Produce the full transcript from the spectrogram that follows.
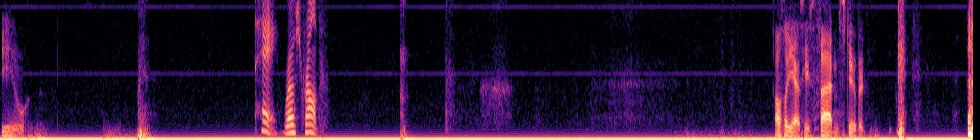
Ew. Hey, roast rump. Also, yes, he's fat and stupid.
